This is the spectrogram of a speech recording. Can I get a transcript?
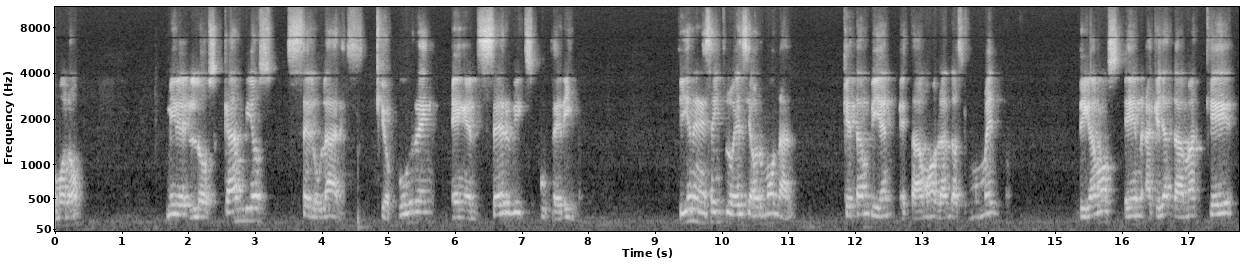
¿Cómo no? Mire, los cambios celulares que ocurren en el cervix uterino tienen esa influencia hormonal que también estábamos hablando hace un momento. Digamos, en aquellas damas que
